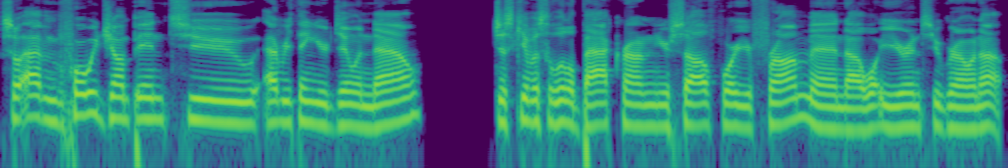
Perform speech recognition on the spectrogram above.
So, Evan, before we jump into everything you're doing now, just give us a little background on yourself, where you're from, and uh, what you're into growing up.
